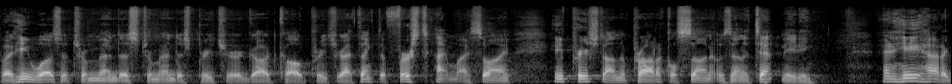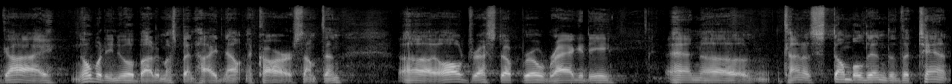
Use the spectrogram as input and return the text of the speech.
But he was a tremendous, tremendous preacher, a God called preacher. I think the first time I saw him, he preached on the prodigal son. It was in a tent meeting. And he had a guy, nobody knew about it, must have been hiding out in the car or something, uh, all dressed up real raggedy, and uh, kind of stumbled into the tent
